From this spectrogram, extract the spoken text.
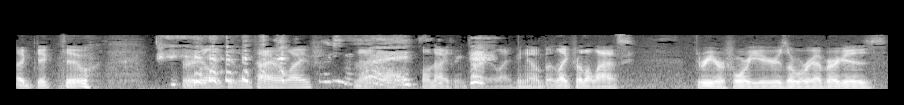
addicted to for like his entire life. Pretty No, well, not his entire life, you know, but like for the last three or four years or wherever it is.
